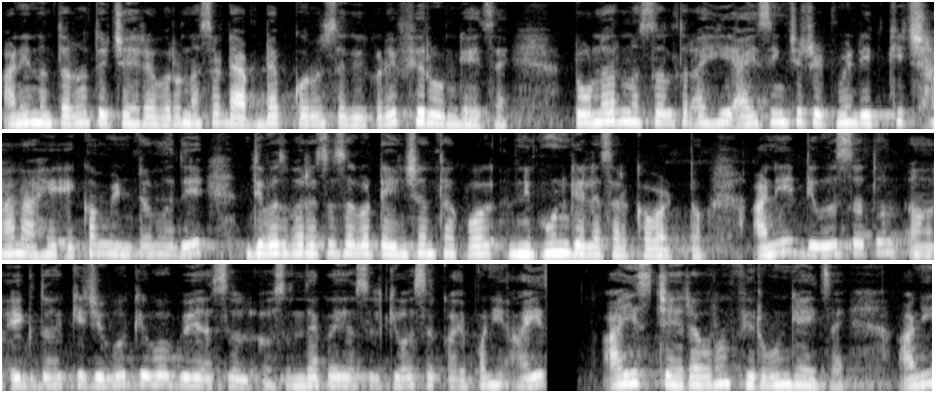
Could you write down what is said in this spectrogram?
आणि नंतर तो चेहऱ्यावरून असं डॅप डॅब करून सगळीकडे फिरवून घ्यायचा आहे टोनर नसेल तर ही आयसिंगची ट्रीटमेंट इतकी छान आहे. एका मिनटामध्ये दिवसभराचं सगळं टेन्शन थकवा निघून गेल्यासारखं वाटतं. आणि दिवसातून एकदा की जेव्हा केव्हा वेळ असेल संध्याकाळी असेल किंवा सकाळी पण ही आईस आईस चेहऱ्यावरून फिरवून घ्यायचं आहे आणि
